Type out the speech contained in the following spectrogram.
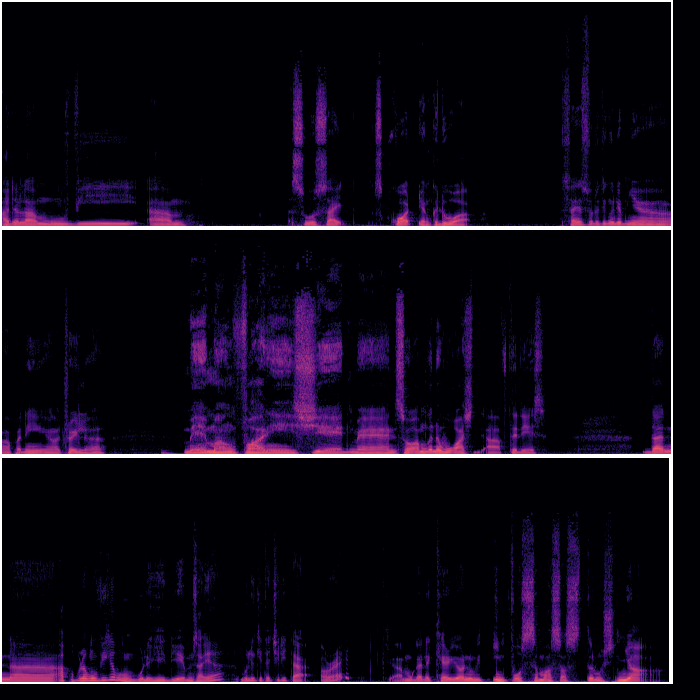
Adalah movie um, Suicide Squad yang kedua. Saya sudah tengok dia punya apa ni uh, trailer. Memang funny shit man. So I'm gonna watch after this. Dan uh, apa pula movie kamu? Boleh DM saya, boleh kita cerita. Alright? I'm gonna carry on with info semasa seterusnya.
